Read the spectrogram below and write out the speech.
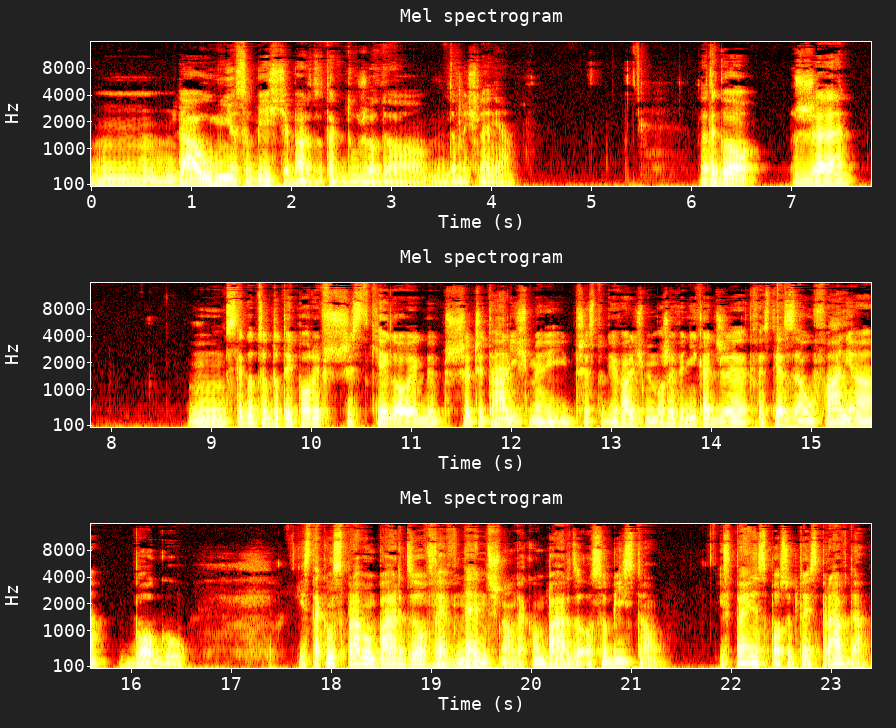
mm, dał mi osobiście bardzo tak dużo do, do myślenia. Dlatego, że z tego, co do tej pory wszystkiego jakby przeczytaliśmy i przestudiowaliśmy, może wynikać, że kwestia zaufania Bogu jest taką sprawą bardzo wewnętrzną, taką bardzo osobistą. I w pewien sposób to jest prawda.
